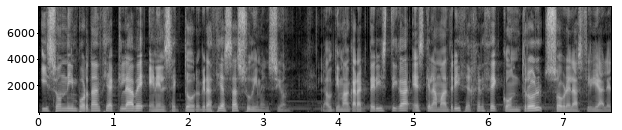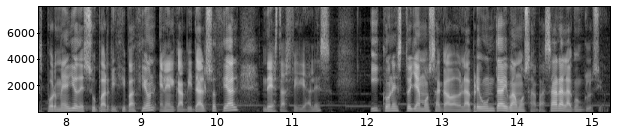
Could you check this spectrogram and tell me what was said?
y son de importancia clave en el sector gracias a su dimensión. La última característica es que la matriz ejerce control sobre las filiales por medio de su participación en el capital social de estas filiales. Y con esto ya hemos acabado la pregunta y vamos a pasar a la conclusión.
